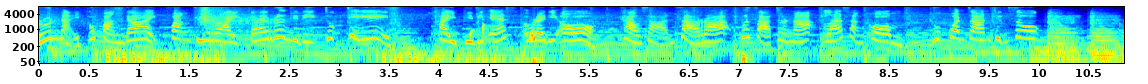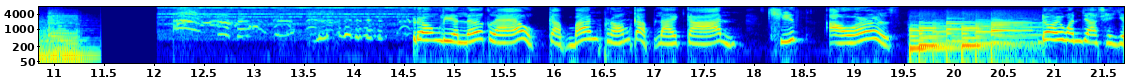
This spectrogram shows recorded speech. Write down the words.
รุ่นไหนก็ฟังได้ ฟังทีไรได้เรื่องดีๆ ทุกทีไทย PBS Radio ข่าวสารสาระเพื่อสาธารณะและสังคม ทุกวันจันทร์ถึงศุกร์โรงเรียนเลิกแล้ว กลับบ้านพร้อมกับรายการ Kids Hours โดยวัญญาชยโย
